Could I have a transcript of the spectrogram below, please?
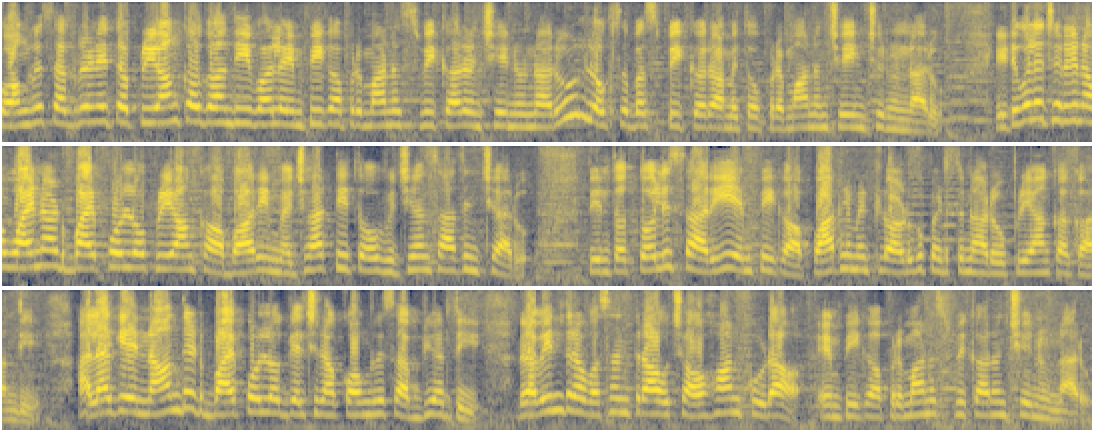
కాంగ్రెస్ అగ్రనేత ప్రియాంక గాంధీ ఇవాళ ఎంపీగా ప్రమాణ స్వీకారం చేయనున్నారు. లోక్సభ స్పీకర్ ఆమెతో ప్రమాణం చేయించనున్నారు. ఇటీవల జరిగిన వైనాడ్ బైపోల్లో ప్రియాంక భారీ మెజార్టీతో విజయం సాధించారు. దీంతో తొలిసారి ఎంపీగా పార్లమెంట్లో అడుగు పెడుతున్నారు ప్రియాంక గాంధీ. అలాగే నాందేడ్ బైపోల్లో గెలిచిన కాంగ్రెస్ అభ్యర్థి రవీంద్ర వసంతరావు చౌహాన్ కూడా ఎంపీగా ప్రమాణ స్వీకారం చేయనున్నారు.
